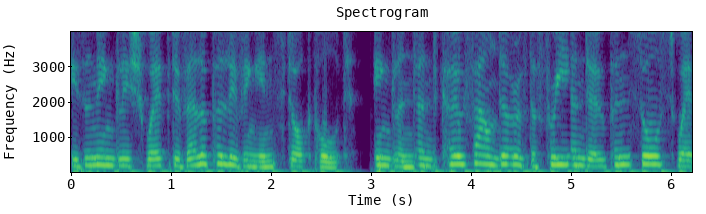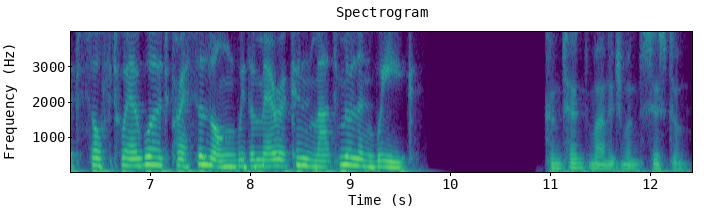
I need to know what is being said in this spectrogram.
is an English web developer living in Stockport, England and co-founder of the free and open source web software WordPress along with American Matt Mullenweg. Content Management System.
